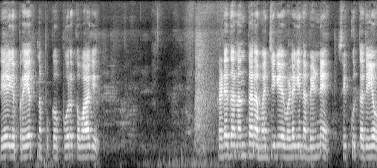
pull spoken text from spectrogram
ಹೇಗೆ ಪ್ರಯತ್ನ ಪೂರಕವಾಗಿ ಕಡೆದ ನಂತರ ಮಜ್ಜಿಗೆ ಒಳಗಿನ ಬೆಣ್ಣೆ ಸಿಕ್ಕುತ್ತದೆಯೋ,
